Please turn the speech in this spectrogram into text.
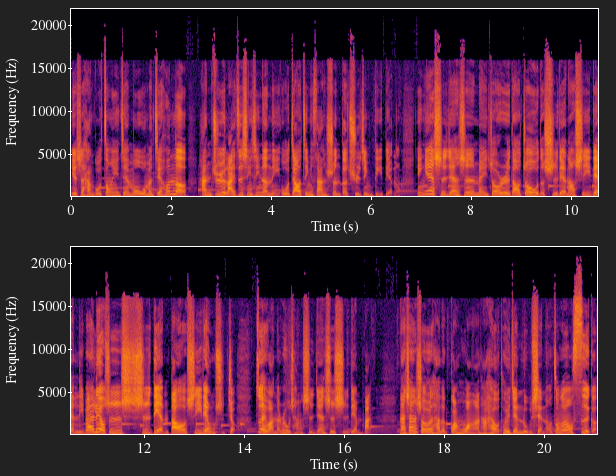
也是韩国综艺节目《我们结婚了》、韩剧《来自星星的你》、我叫金三顺的取景地点哦。营业时间是每周日到周五的十点到十一点，礼拜六是十点到十一点五十九，最晚的入场时间是十点半。南山首尔塔的官网啊，它还有推荐路线哦，总共有四个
